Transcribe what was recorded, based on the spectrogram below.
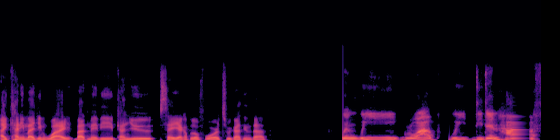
I can't imagine why, but maybe can you say a couple of words regarding that? When we grew up, we didn't have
